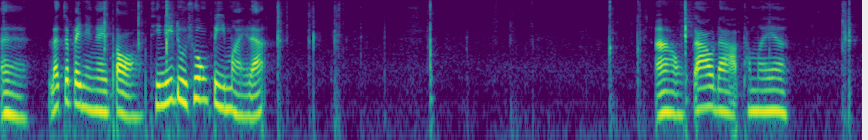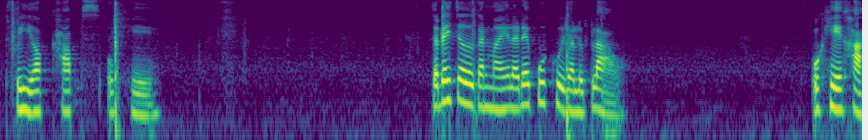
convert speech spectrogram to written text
เออแล้วจะเป็นยังไงต่อ ทีนี้ดูช่วงปีใหม่แล้วอ้าวเก้าดาบทำไมอะ Three of Cups โอเค จะได้เจอกันไหมและได้พูดคุยกันหรือเปล่า โอเคค่ะ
